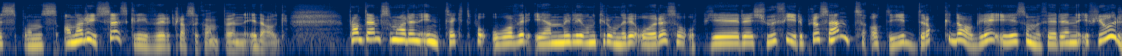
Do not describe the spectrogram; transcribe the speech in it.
Responsanalyse, skriver Klassekampen i dag. Blant dem som har en inntekt på over 1 million kroner i året, så oppgir 24% at de drakk daglig i sommerferien i fjor.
